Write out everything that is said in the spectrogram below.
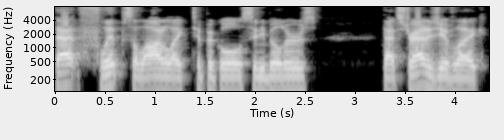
that flips a lot of like typical city builders, that strategy of like,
